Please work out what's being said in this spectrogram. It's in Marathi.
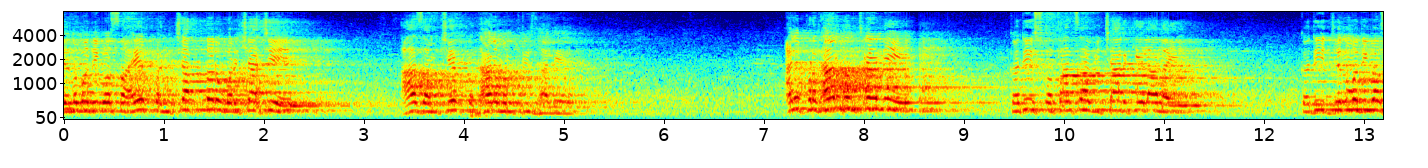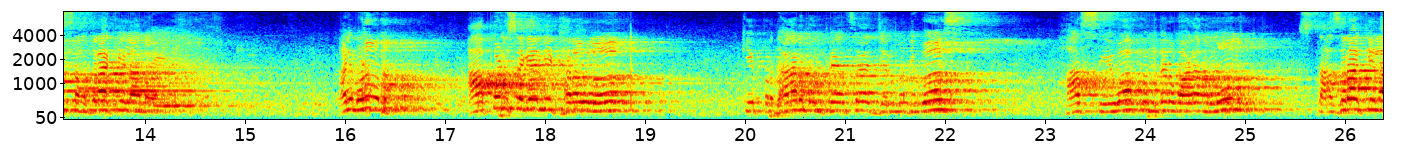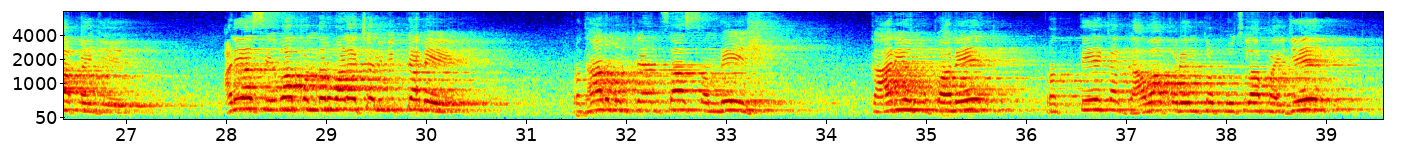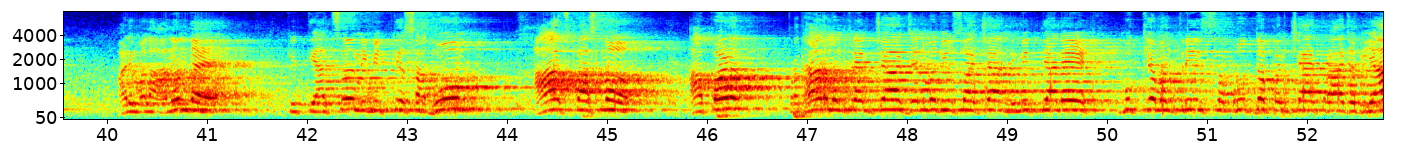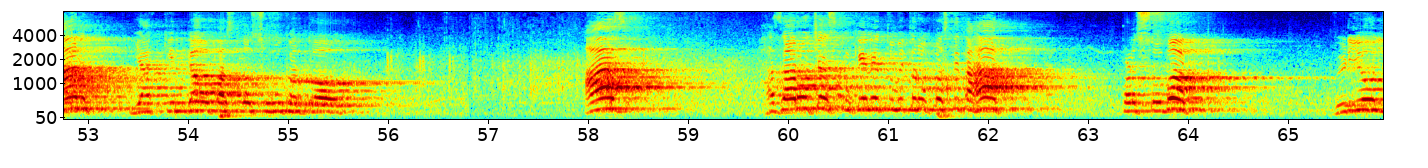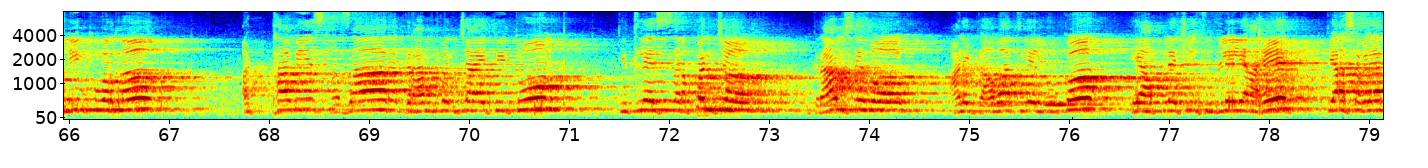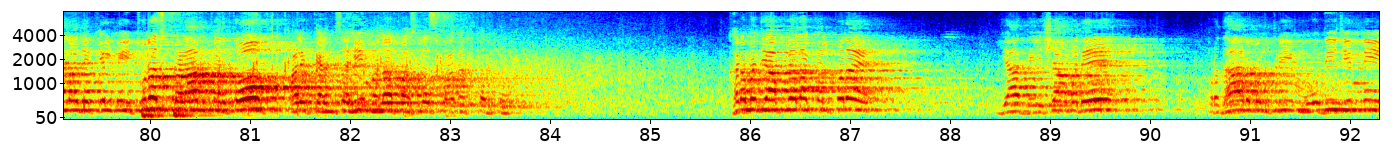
जन्मदिवस आहे पंच्याहत्तर वर्षाचे आज आमचे प्रधानमंत्री झाले आहेत. आणि प्रधानमंत्र्यांनी कधी स्वतःचा विचार केला नाही कधी जन्मदिवस साजरा केला नाही. आणि म्हणून आपण सगळ्यांनी ठरवलं की प्रधानमंत्र्याचा जन्मदिवस हा सेवा पंधरवाडा म्हणून साजरा केला पाहिजे. आणि या सेवा पंधरवाड्याच्या निमित्ताने प्रधानमंत्र्यांचा संदेश कार्यरूपाने प्रत्येक गावापर्यंत पोचला पाहिजे. आणि मला आनंद आहे की त्याचं निमित्त साधून आजपासनं आपण प्रधानमंत्र्यांच्या जन्मदिवसाच्या निमित्ताने मुख्यमंत्री समृद्ध पंचायत राज अभियान या किनगावपासून सुरू करतो आहोत. आज हजारोच्या संख्येने तुम्ही तर उपस्थित आहात. पण सोबत व्हिडिओ लिंकवरनं अठ्ठावीस हजार ग्रामपंचायतीतून तिथले सरपंच ग्रामसेवक आणि गावातले लोक हे आपल्याशी जुडलेले आहेत. त्या सगळ्यांना देखील मी इथूनच प्रणाम करतो आणि त्यांचंही मनापासून स्वागत करतो. खरं म्हणजे आपल्याला कल्पना आहे या देशामध्ये प्रधानमंत्री मोदीजींनी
